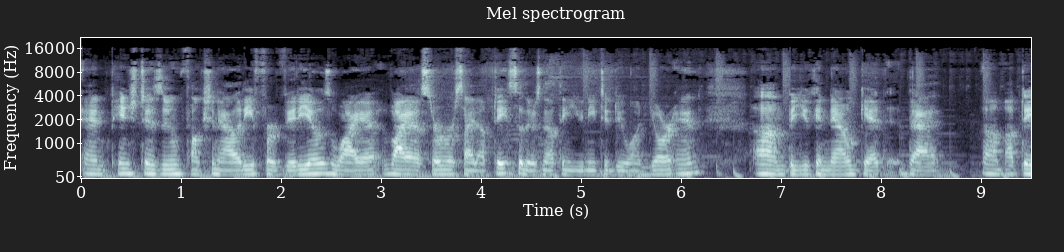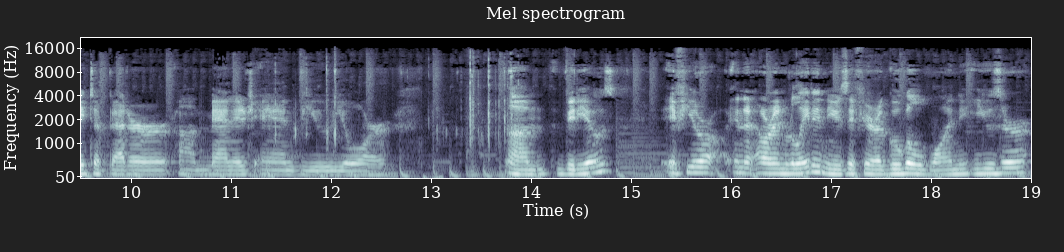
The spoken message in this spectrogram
and pinch to zoom functionality for videos via via server side update. So there's nothing you need to do on your end, um, but you can now get that um, update to better um, manage and view your um, videos. If you're in or in related news, if you're a Google One user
